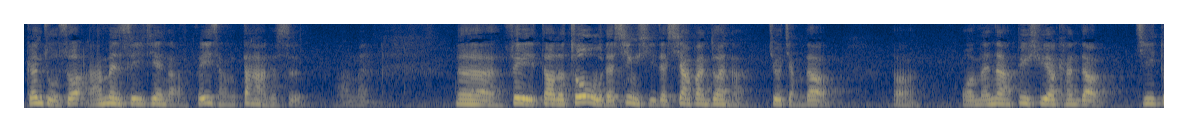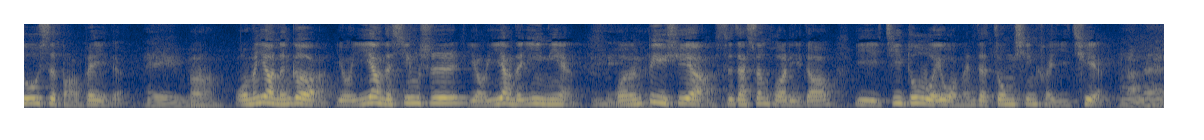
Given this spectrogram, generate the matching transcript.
跟主说阿门是一件呢非常大的事。阿门。那所以到了周五的信息的下半段呢，就讲到啊，我们呢必须要看到。基督是宝贝的，哎啊，我们要能够有一样的心思，有一样的意念，我们必须要是在生活里头以基督为我们的中心和一切。阿门。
